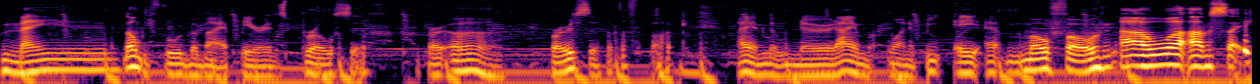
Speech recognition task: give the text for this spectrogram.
Man, don't be fooled by my appearance, brosif. Bro, ugh. Brosif, what the fuck? I am no nerd. I am wanna be a mofo. Ah, what I'm saying.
